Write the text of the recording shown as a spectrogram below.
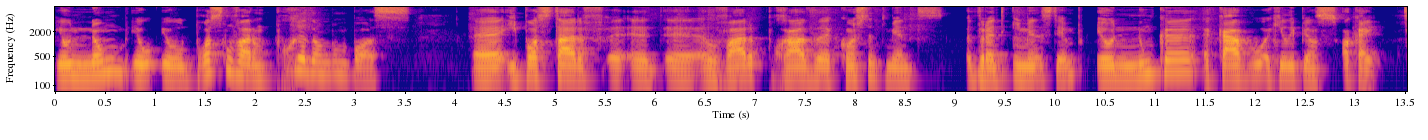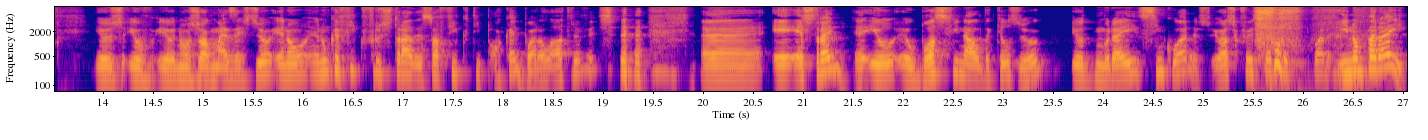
eu não eu, eu posso levar um porradão de um boss ah, e posso estar a, a- a levar porrada constantemente durante imenso tempo. Eu nunca acabo aquilo e penso, ok, eu, eu, eu não jogo mais este jogo, eu, não, eu nunca fico frustrado, eu só fico tipo, ok, bora lá outra vez. Ah, é, é estranho. Eu, eu, o boss final daquele jogo, eu demorei 5 horas. Eu acho que foi cerca de 5 horas. E não parei.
